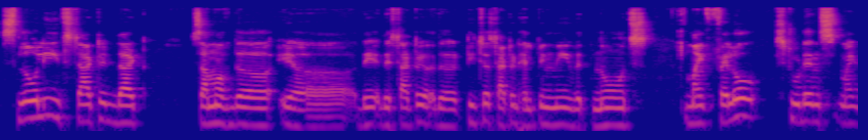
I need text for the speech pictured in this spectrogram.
Slowly, it started that some of the uh, they, they started the teachers started helping me with notes my fellow students my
